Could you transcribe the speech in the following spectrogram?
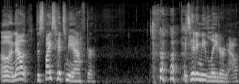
Oh, and now the spice hits me after. it's hitting me later now.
